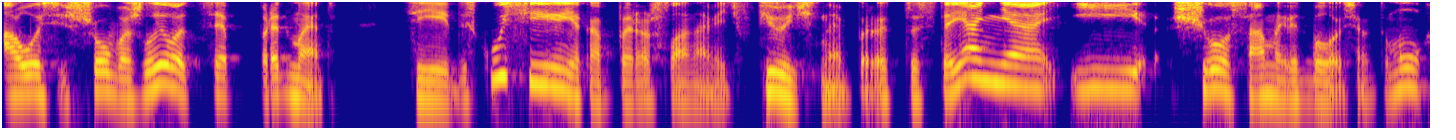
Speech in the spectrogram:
А ось що важливо, це предмет цієї дискусії, яка переросла навіть в фізичне протистояння, і що саме відбулося. Тому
